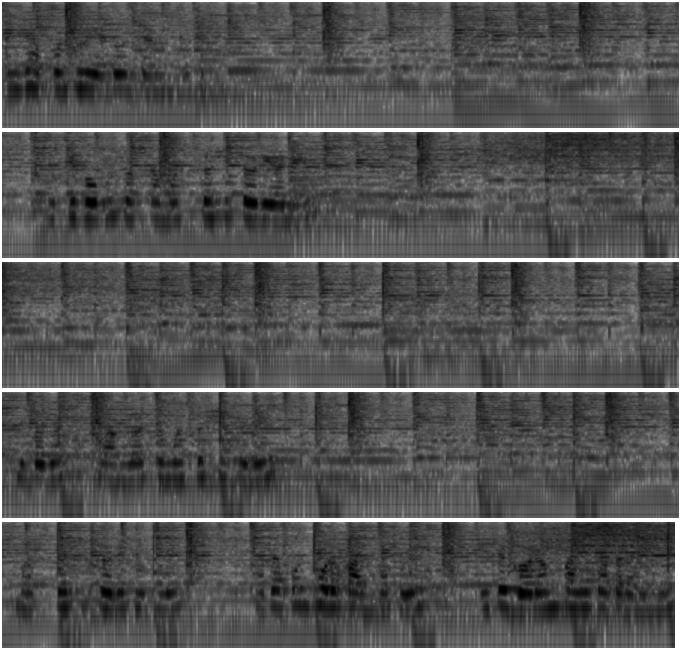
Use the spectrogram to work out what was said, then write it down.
आणि झाकून ठेवूया दोन चार मिनिटासाठी. इथे बघू शकता मस्त अशी तरी आली. आहे बघा वांगा असं मस्त शिजले मस्त अशी तरी सुटले आता आपण थोडं पाणी टाकूया. इथे गरम पाणी टाकणार आहे मी.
